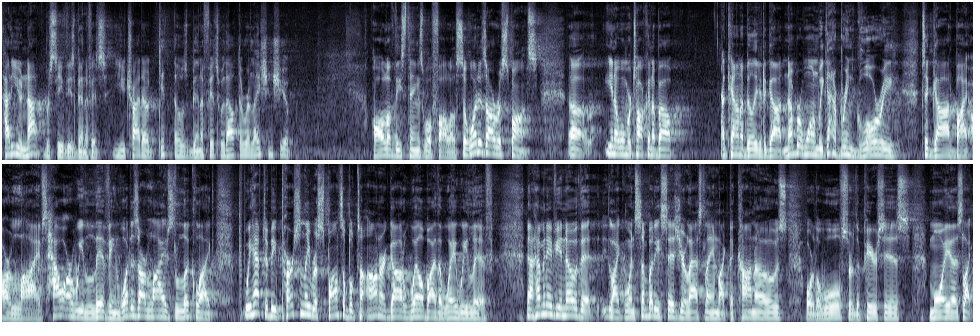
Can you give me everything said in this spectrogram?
How do you not receive these benefits? You try to get those benefits without the relationship all of these things will follow. So, what is our response? Uh, you know, when we're talking about accountability to God, number one, we got to bring glory to God by our lives. How are we living? What does our lives look like? We have to be personally responsible to honor God well by the way we live. Now, how many of you know that, like, when somebody says your last name, like the Canos or the Wolves or the Pierces, Moyas, like,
